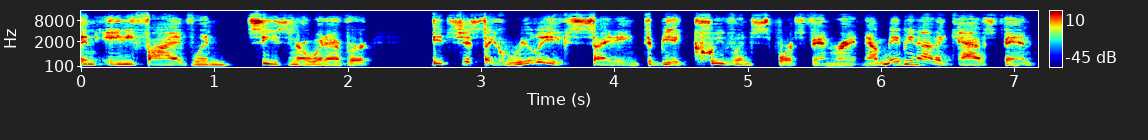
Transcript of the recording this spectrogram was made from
an 85 win season or whatever, it's just like really exciting to be a Cleveland sports fan right now. Maybe not a Cavs fan,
